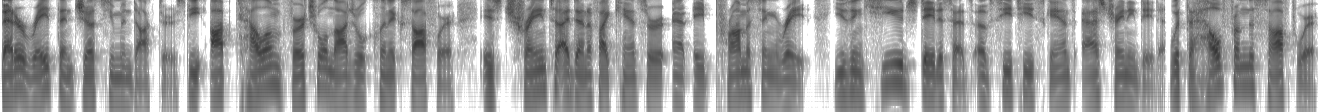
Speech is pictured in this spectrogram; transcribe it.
better rate than just human doctors. The Optellum Virtual Nodule Clinic software is trained to identify cancer at a promising rate using huge datasets of CT scans as training data. With the help from the software,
